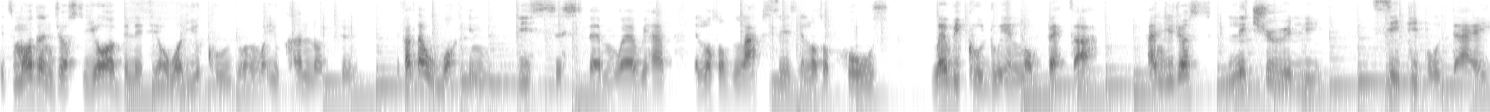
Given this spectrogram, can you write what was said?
it's more than just your ability or what you could do and what you cannot do. The fact that we work in this system where we have a lot of lapses, a lot of holes, where we could do a lot better, and you just literally see people die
